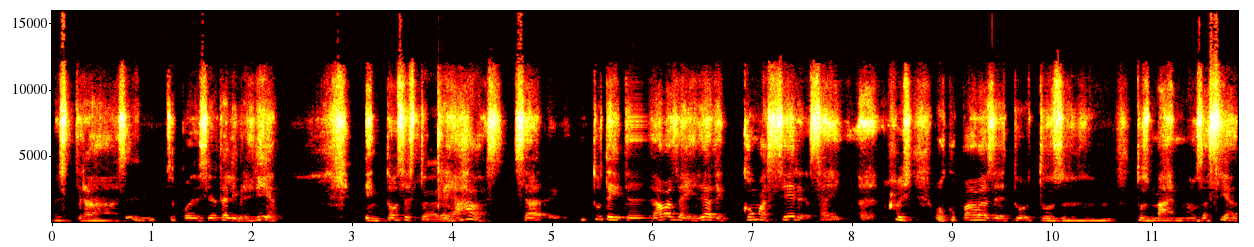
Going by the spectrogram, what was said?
nuestra, se puede decir, librería. Entonces tú creabas, o sea, tú te, dabas la idea de cómo hacer, o sea, ocupabas de tus, tus manos, hacías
